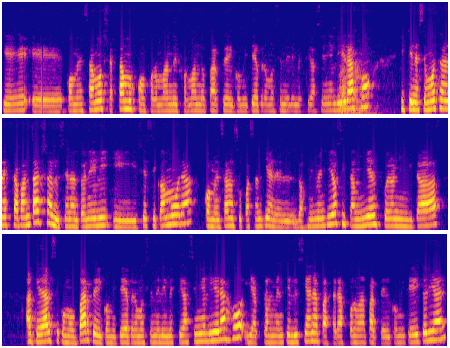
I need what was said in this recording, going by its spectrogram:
que comenzamos ya estamos conformando y formando parte del Comité de Promoción de la Investigación y el Liderazgo, y quienes se muestran en esta pantalla, Luciana Antonelli y Jessica Mora, comenzaron su pasantía en el 2022 y también fueron invitadas a quedarse como parte del Comité de Promoción de la Investigación y el Liderazgo y actualmente Luciana pasará a formar parte del Comité Editorial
